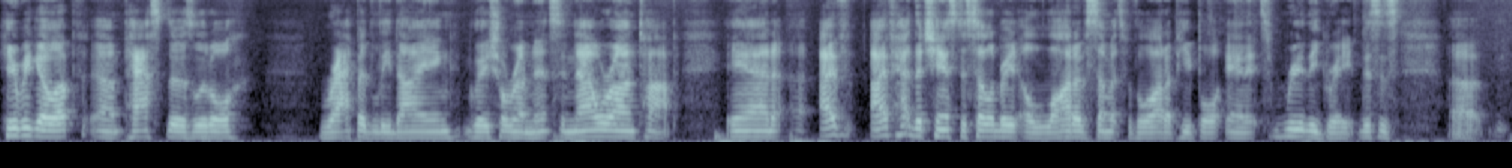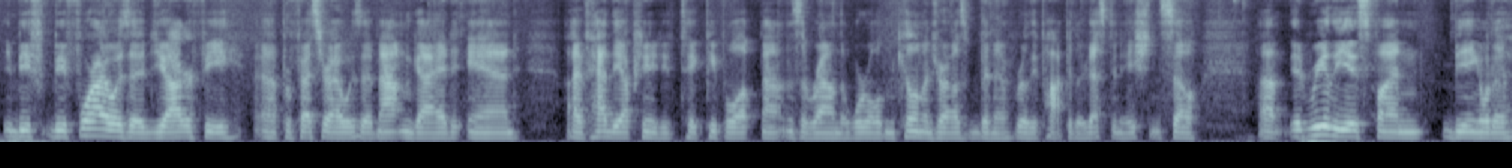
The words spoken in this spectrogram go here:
Here we go up um, past those little rapidly dying glacial remnants, and now we're on top. And I've I've had the chance to celebrate a lot of summits with a lot of people, and it's really great. This is uh, before I was a geography uh, professor, I was a mountain guide, and I've had the opportunity to take people up mountains around the world, and Kilimanjaro has been a really popular destination. So. Um, it really is fun being able to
